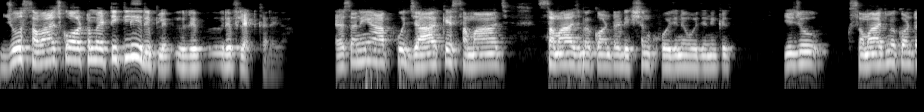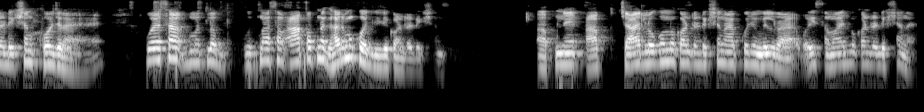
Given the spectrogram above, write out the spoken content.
जो समाज को ऑटोमेटिकली रिफ्लेक्ट करेगा। ऐसा नहीं है आपको जाके समाज समाज में कॉन्ट्रडिक्शन खोजने वोजने के ये जो समाज में कॉन्ट्रडिक्शन खोज रहे हैं वो ऐसा मतलब उतना सम, आप अपने घर में खोज लीजिए कॉन्ट्रडिक्शन अपने आप चार लोगों में कॉन्ट्रडिक्शन आपको जो मिल रहा है वही समाज में कॉन्ट्रडिक्शन है।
